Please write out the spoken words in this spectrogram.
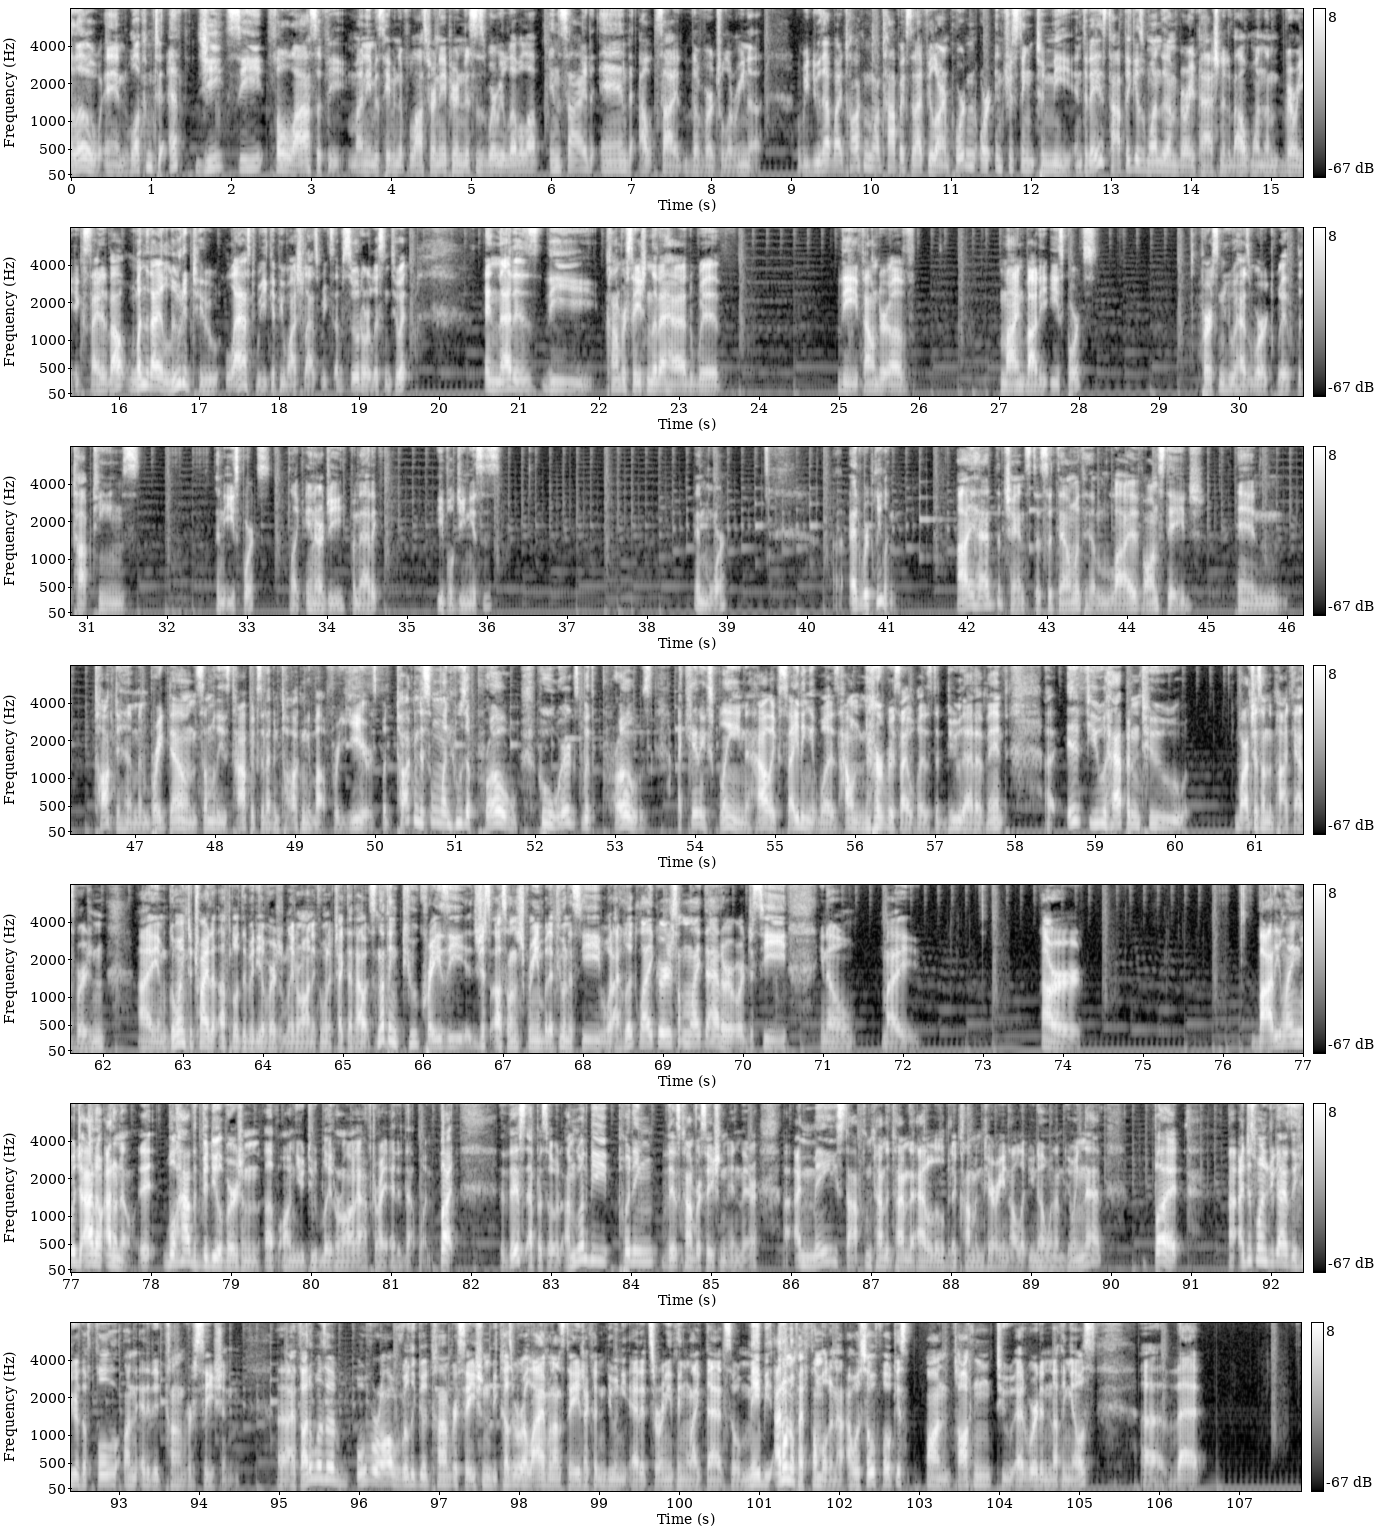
Hello, and welcome to FGC Philosophy. My name is Tavian the Philosopher Napier, and this is where we level up inside and outside the virtual arena. We do that by talking about topics that I feel are important or interesting to me. And today's topic is one that I'm very passionate about, one that I'm very excited about, one that I alluded to last week if you watched last week's episode or listened to it. And that is the conversation that I had with the founder of Mind Body Esports, person who has worked with the top teams in esports like NRG, Fnatic, Evil Geniuses, and more. Uh, Edward Cleland. I had the chance to sit down with him live on stage and talk to him and break down some of these topics that I've been talking about for years. But talking to someone who's a pro, who works with pros, I can't explain how exciting it was, how nervous I was to do that event. Uh, if you happen to watch us on the podcast version, I am going to try to upload the video version later on if you want to check that out. It's nothing too crazy, it's just us on screen, but if you want to see what I look like or something like that, or, or just see, you know, my our body language, I don't I don't know. It, we'll have the video version up on YouTube later on after I edit that one. But this episode, I'm going to be putting this conversation in there. I may stop from time to time to add a little bit of commentary, and I'll let you know when I'm doing that. But I just wanted you guys to hear the full unedited conversation. Uh, I thought it was a overall really good conversation because we were live and on stage. I couldn't do any edits or anything like that, so maybe I don't know if I fumbled or not. I was so focused on talking to Edward and nothing else uh, that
